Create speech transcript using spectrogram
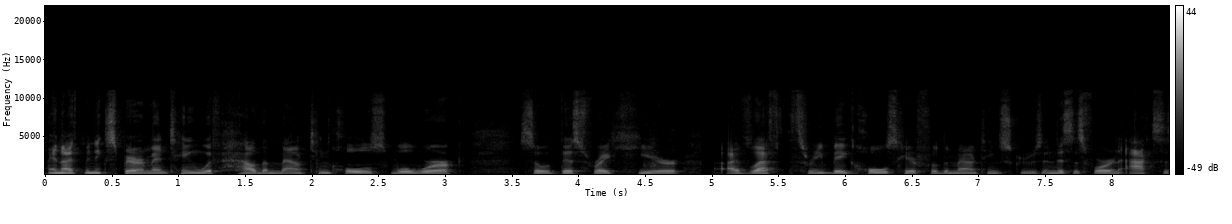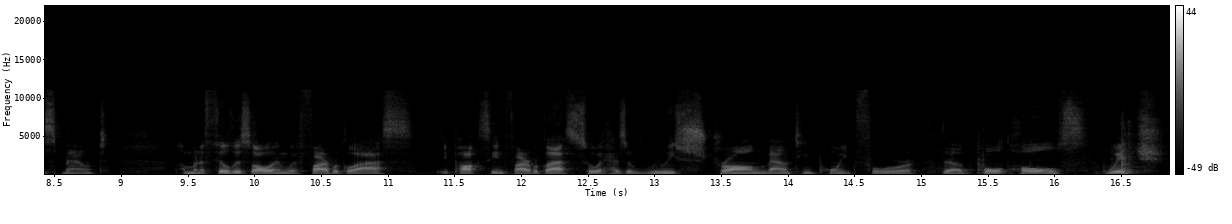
And I've been experimenting with how the mounting holes will work. So this right here, I've left three big holes here for the mounting screws, and this is for an axis mount. I'm going to fill this all in with fiberglass, epoxy and fiberglass, so it has a really strong mounting point for the bolt holes, which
